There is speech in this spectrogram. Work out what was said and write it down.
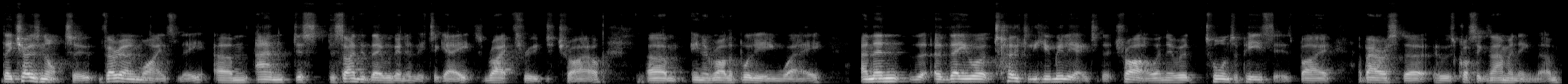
they chose not to, very unwisely, um, and just decided they were going to litigate right through to trial um, in a rather bullying way. And then they were totally humiliated at trial when they were torn to pieces by a barrister who was cross-examining them.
